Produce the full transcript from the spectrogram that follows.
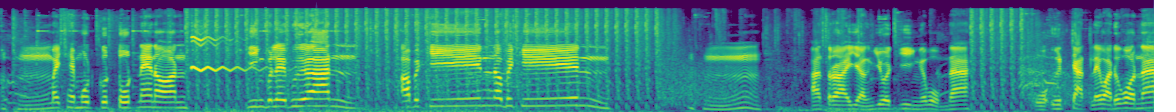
อือหือไม่ใช่มุดกุดตุดแน่นอน ยิงไปเลยเพื่อน เอาไปกิน เอาไปกินอื้มอันตรายอย่างยวดยิงครับผมนะ โอ้อึดจัดเลยว่ะทุกคนนะ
